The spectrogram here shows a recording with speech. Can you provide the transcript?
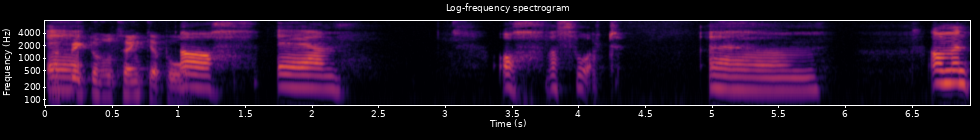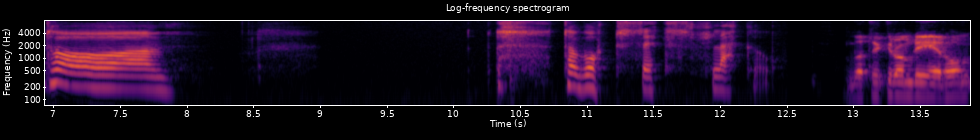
Jag fick något att tänka på. Ja, ehm... Åh, vad svårt. Ehm... ja, men ta... Ta bort sex Flacco. Vad tycker du om det Edholm?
